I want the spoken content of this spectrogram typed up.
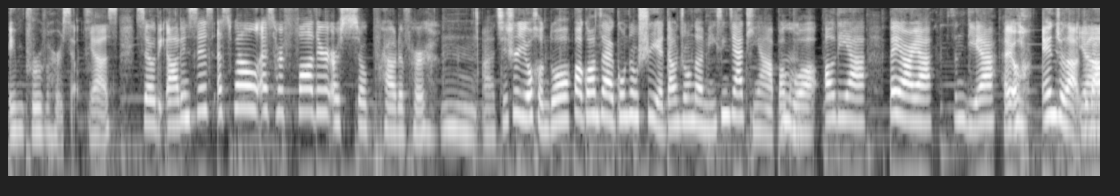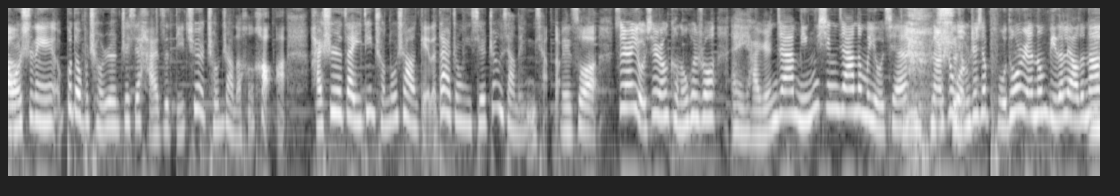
improve herself. Yes, so the audiences as well as her father are so proud of her. 嗯啊，其实有很多曝光在公众视野当中的明星家庭啊，包括奥莉啊、贝尔呀。森迪啊，还有 Angela，对吧？王诗龄不得不承认，这些孩子的确成长得很好啊，还是在一定程度上给了大众一些正向的影响的。没错，虽然有些人可能会说：“哎呀，人家明星家那么有钱，哪是我们这些普通人能比得了的呢？”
